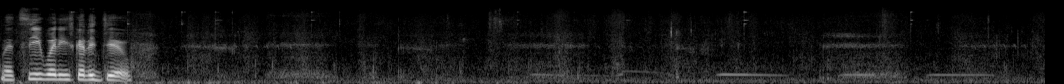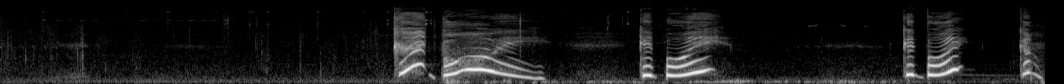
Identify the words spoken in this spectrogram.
Let's see what he's going to do. Good boy! Good boy? Good boy? Come.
